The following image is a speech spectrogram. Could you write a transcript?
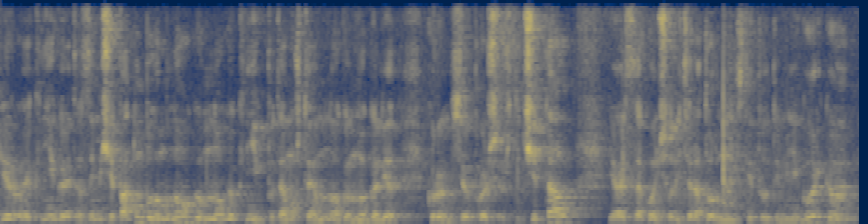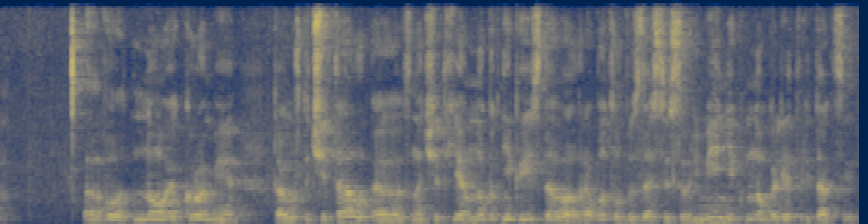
первая книга это замечательно. Потом было много-много книг, потому что я много-много лет, кроме всего прочего, что читал. Я закончил литературный институт имени Горького. Вот, но кроме того, что читал, э, значит, я много книг и издавал. Работал в издательстве «Современник» много лет в редакции.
